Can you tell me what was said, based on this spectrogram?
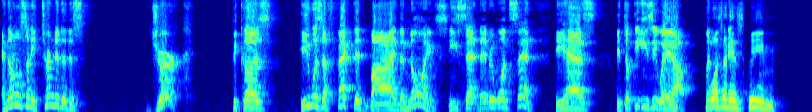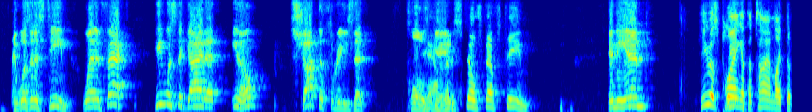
And then all of a sudden he turned into this jerk because he was affected by the noise. He said, everyone said he has, he took the easy way out. But it wasn't his team. It wasn't his team. When in fact, he was the guy that, you know, shot the threes that closed yeah, games. But it's still Steph's team. In the end, he was playing we, at the time like the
